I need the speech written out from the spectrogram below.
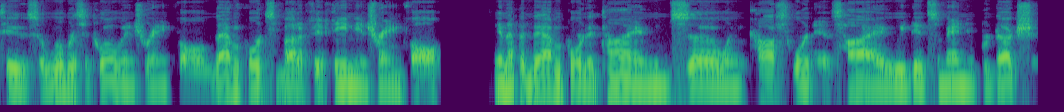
too. So Wilbur's a 12 inch rainfall. Davenport's about a 15 inch rainfall. And up at Davenport at times, uh, when costs weren't as high, we did some annual production.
